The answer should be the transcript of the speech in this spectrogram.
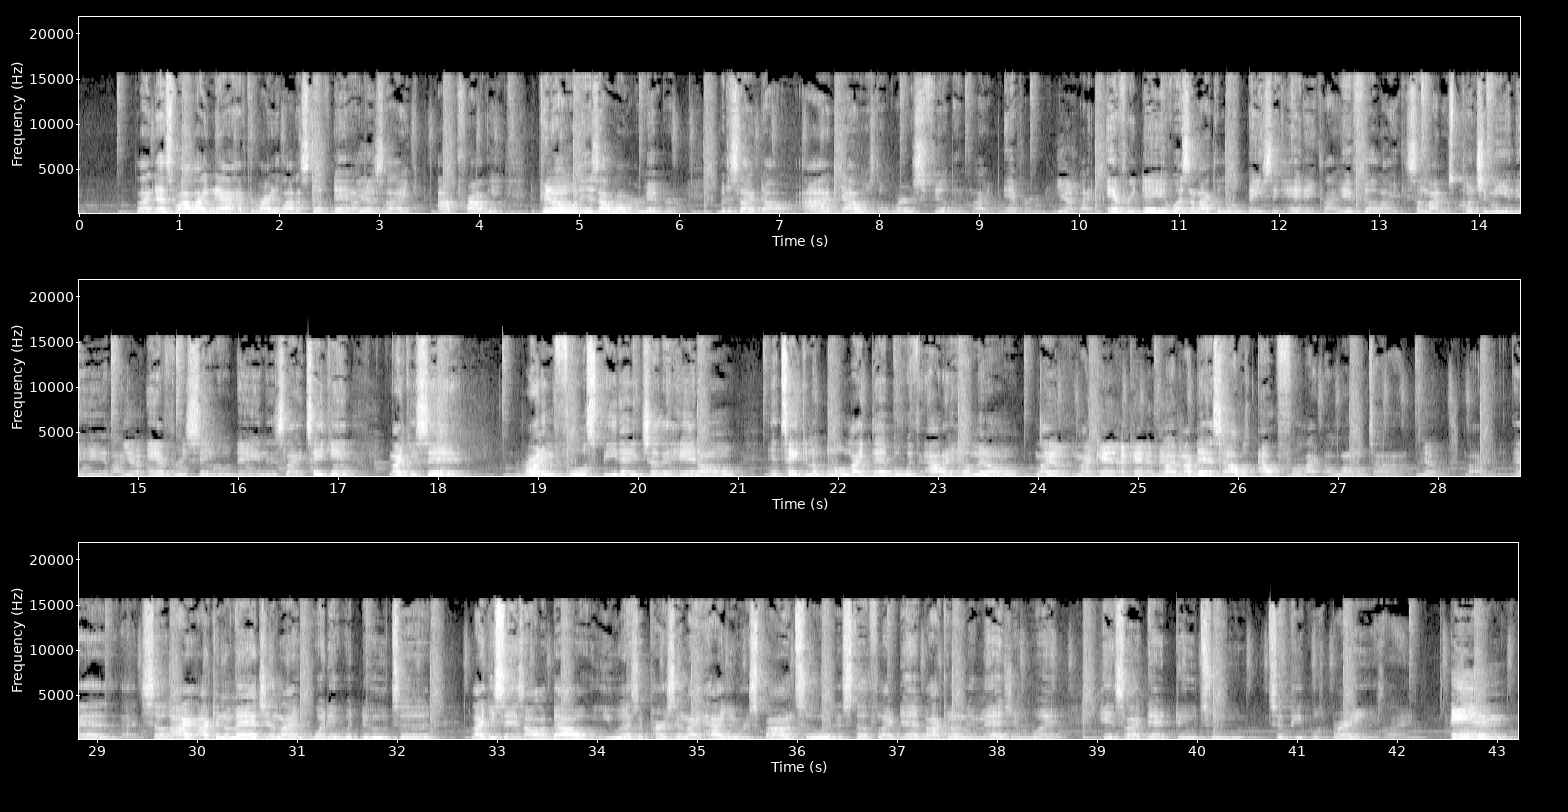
Like that's why like now I have to write a lot of stuff down. Yeah. It's like I probably depending on what it is, I won't remember. But it's like, dog, I that was the worst feeling like ever. Yeah. Like every day, it wasn't like a little basic headache. Like it felt like somebody was punching me in the head. Like Yeah. every single day, and it's like taking, like you said, running full speed at each other head on and taking a blow like that, but without a helmet on. Like, yeah. I can't. I can't imagine. like my dad said, I was out for like a long time. yeah. Like that, like, so I, I can imagine like what it would do to, like you said, it's all about you as a person, like how you respond to it and stuff like that. But I can only imagine what hits like that do to to people's brains. Like, And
